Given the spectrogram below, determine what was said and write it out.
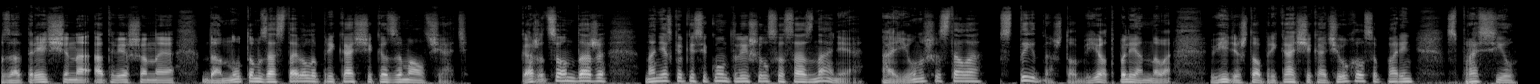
Затрещина, отвешенная Данутом, заставила приказчика замолчать. Кажется, он даже на несколько секунд лишился сознания, а юноше стало стыдно, что бьет пленного. Видя, что приказчик очухался, парень спросил.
